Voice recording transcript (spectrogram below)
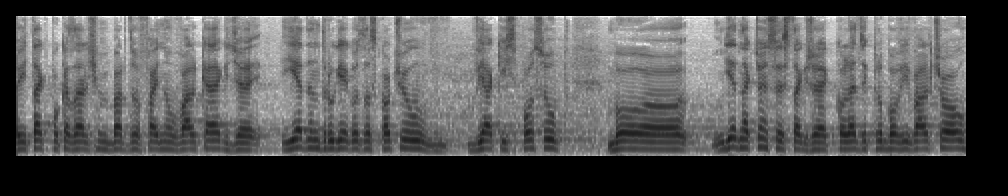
i tak pokazaliśmy bardzo fajną walkę, gdzie jeden drugiego zaskoczył w, w jakiś sposób, bo jednak często jest tak, że koledzy klubowi walczą,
